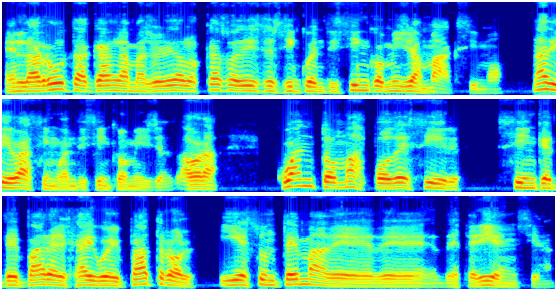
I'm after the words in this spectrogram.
en la ruta acá en la mayoría de los casos dice 55 millas máximo. Nadie va a 55 millas. Ahora, ¿cuánto más podés ir sin que te pare el Highway Patrol? Y es un tema de, experiencia.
